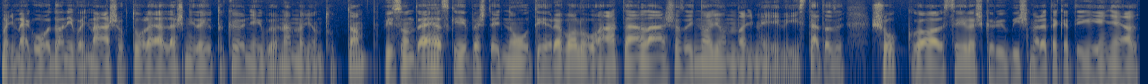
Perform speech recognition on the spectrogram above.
vagy megoldani, vagy másoktól ellesni, de jött a környékből nem nagyon tudtam. Viszont ehhez képest egy nótérre való átállás az egy nagyon nagy mély víz. Tehát az sokkal széles körűbb ismereteket igényel,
